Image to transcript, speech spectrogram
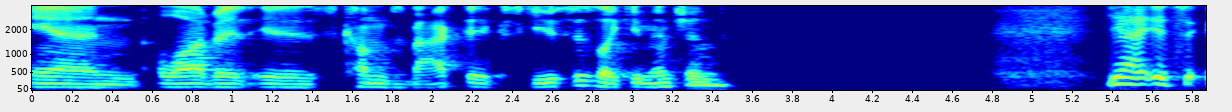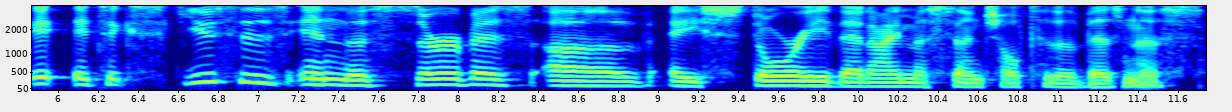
And a lot of it is comes back to excuses, like you mentioned. Yeah, it's it, it's excuses in the service of a story that I'm essential to the business.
